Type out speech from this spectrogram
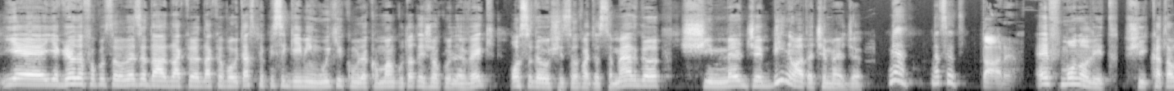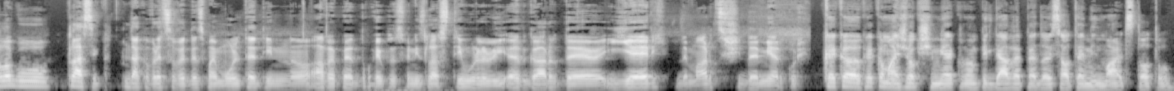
e, e greu de făcut să ruleze, dar dacă, dacă vă uitați pe PC Gaming Wiki, cum recomand cu toate jocurile vechi, o să reușiți să-l faceți să meargă și merge bine o dată ce merge. Yeah, that's it. Tare! F Monolith și catalogul clasic. Dacă vreți să vedeți mai multe din uh, AVP2, puteți veniți la streamurile lui Edgar de ieri, de marți și de miercuri. Cred că, cred că mai joc și miercuri un pic de AVP2 sau termin marți totul.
